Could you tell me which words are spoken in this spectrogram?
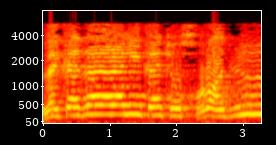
وكذلك تخرجون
